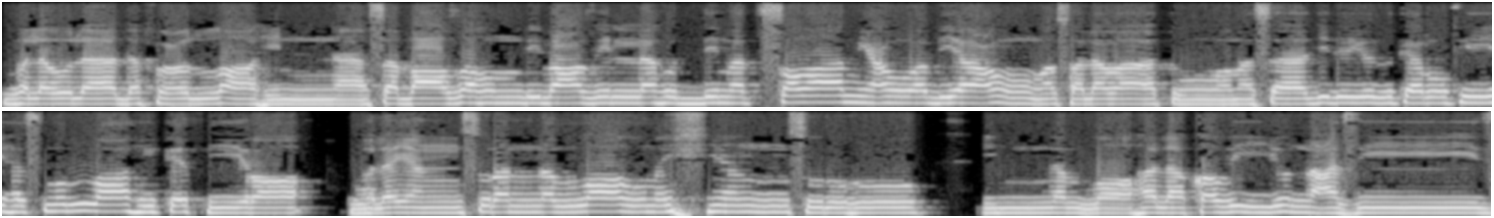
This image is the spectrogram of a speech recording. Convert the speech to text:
ولولا دفع الله الناس بعضهم ببعض لهدمت صوامع وبيع وصلوات ومساجد يذكر فيها اسم الله كثيرا ولينصرن الله من ينصره إن الله لقوي عزيز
